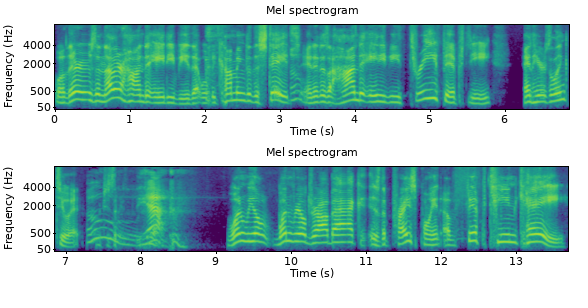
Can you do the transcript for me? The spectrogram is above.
well, there is another Honda ADV that will be coming to the States, and it is a Honda ADV 350. And here's a link to it. is- Ooh, yeah. One wheel, one real drawback is the price point of 15K.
